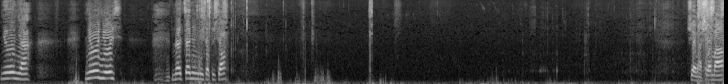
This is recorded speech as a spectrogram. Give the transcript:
Niunia. Niuniuś. No co Niuniuś, tatusia? Siema, siema.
